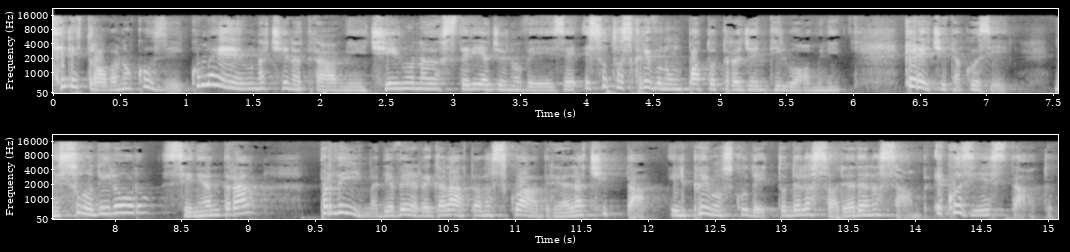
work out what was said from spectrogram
si ritrovano così, come una cena tra amici in un'osteria genovese e sottoscrivono un patto tra gentiluomini, che recita così: Nessuno di loro se ne andrà prima di aver regalato alla squadra e alla città il primo scudetto della storia della Samp. E così è stato.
